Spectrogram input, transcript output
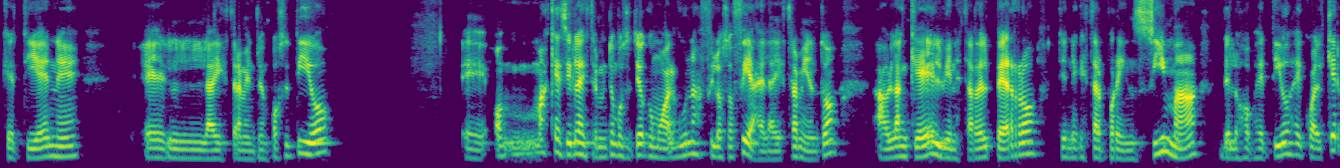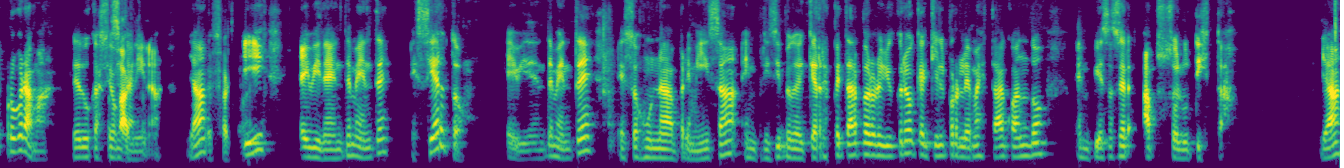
que tiene el adiestramiento en positivo eh, o más que decir el adiestramiento en positivo, como algunas filosofías del adiestramiento, hablan que el bienestar del perro tiene que estar por encima de los objetivos de cualquier programa de educación Exacto, canina, ¿ya? Y evidentemente es cierto, evidentemente eso es una premisa en principio que hay que respetar, pero yo creo que aquí el problema está cuando empieza a ser absolutista, ¿ya?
